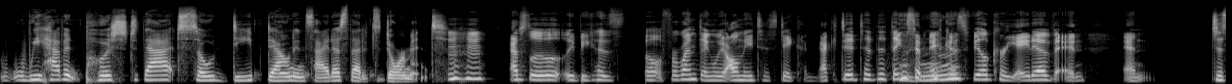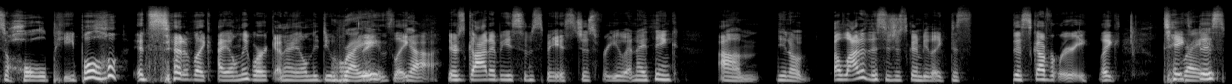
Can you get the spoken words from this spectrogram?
we haven't pushed that so deep down inside us that it's dormant. hmm Absolutely, because well, for one thing, we all need to stay connected to the things that make Mhm. us feel creative and and just whole people instead of like I only work and I only do whole right? things. Like yeah. there's got to be some space just for you. And I think, um, you know, a lot of this is just going to be like dis- discovery. Like, take Right. this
